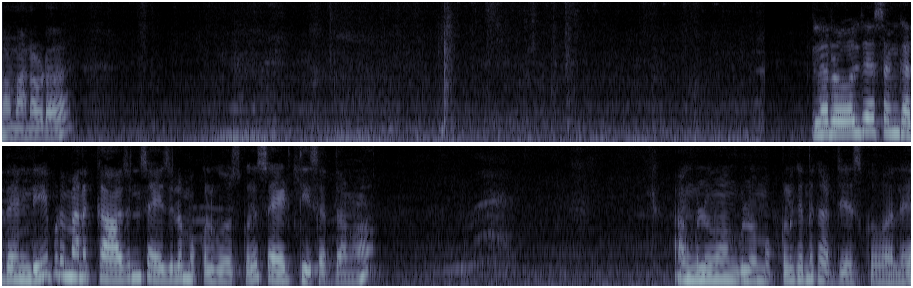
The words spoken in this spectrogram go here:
మా మనవడు? ఇలా రోల్ చేసాం కదండి ఇప్పుడు మనకు కావాల్సిన సైజులో ముక్కలు కోసుకొని సైడ్ తీసేద్దాము. అంగుళం అంగుళం ముక్కల కింద కట్ చేసుకోవాలి.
